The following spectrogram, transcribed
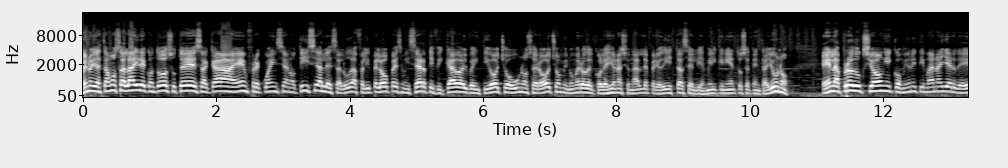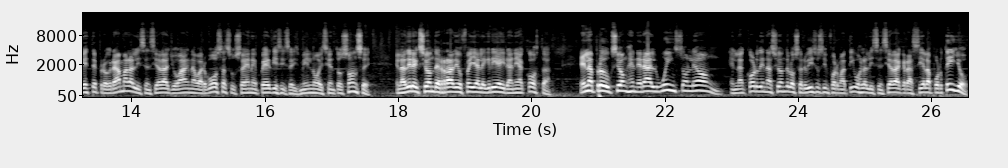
Bueno, ya estamos al aire con todos ustedes acá en Frecuencia Noticias. Les saluda Felipe López, mi certificado el 28108, mi número del Colegio Nacional de Periodistas el 10571. En la producción y community manager de este programa, la licenciada Joanna Barbosa, su CNP 16911. En la dirección de Radio Fe y Alegría, Irania Costa. En la producción general, Winston León. En la coordinación de los servicios informativos, la licenciada Graciela Portillo.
